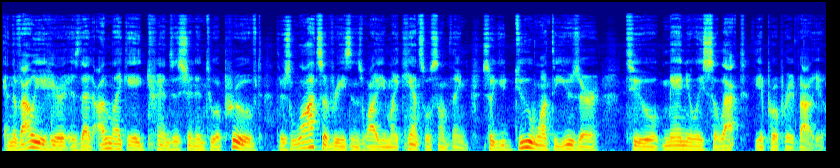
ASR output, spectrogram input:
And the value here is that unlike a transition into approved, there's lots of reasons why you might cancel something. So you do want the user to manually select the appropriate value.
